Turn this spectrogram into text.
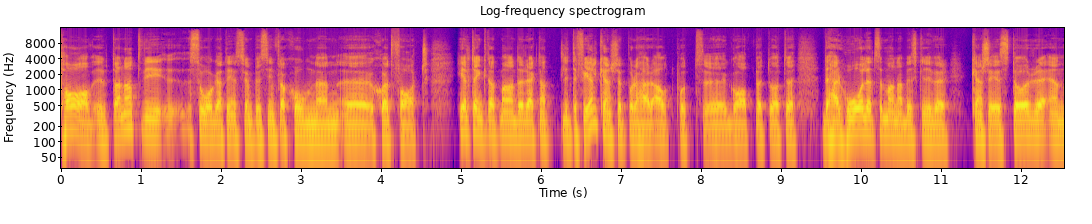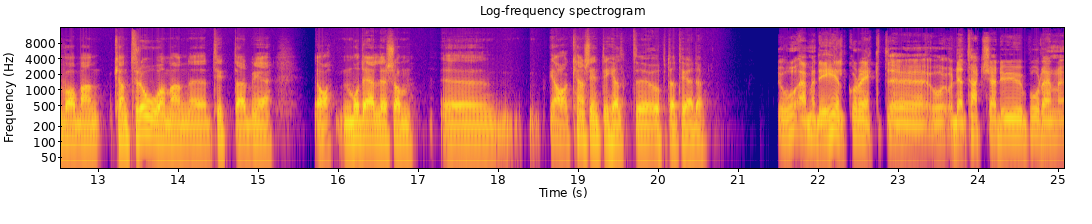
ta av utan att vi eh, såg att exempelvis inflationen eh, sköt fart. Helt enkelt att man hade räknat lite fel kanske på det här output-gapet och att det, det här hålet som Anna beskriver kanske är större än vad man kan tro om man eh, tittar med ja, modeller som eh, ja, kanske inte är helt eh, uppdaterade. Jo, men det är helt korrekt. Eh, och där touchade du på den, eh,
